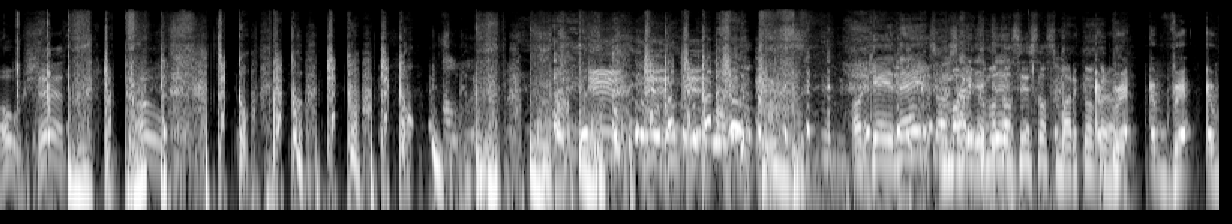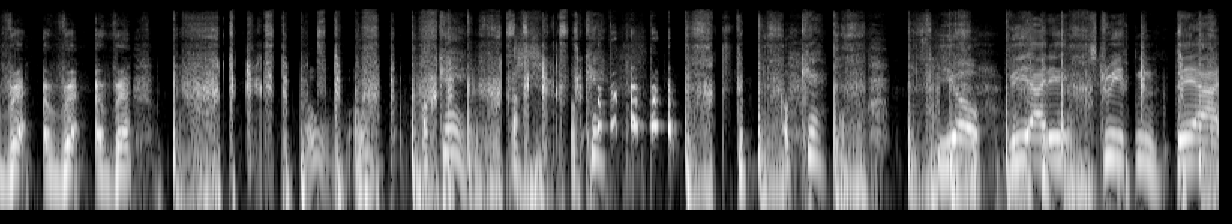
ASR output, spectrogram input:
Oh, shit. Oh. Ok, Nate. Marco det må ta sist, ass. Marco. Ok. Ok. Ok. Yo, vi er i streeten. Det er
